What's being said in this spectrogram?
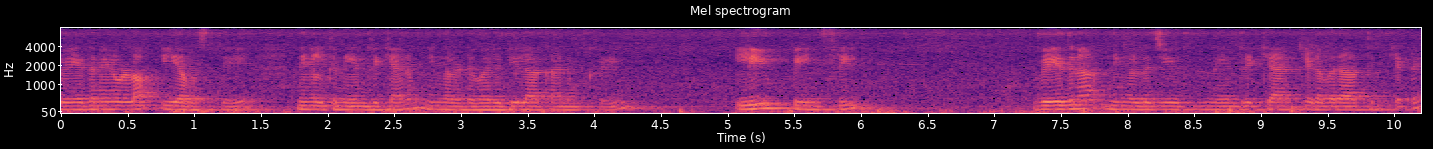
വേദനയുള്ള ഈ അവസ്ഥയെ നിങ്ങൾക്ക് നിയന്ത്രിക്കാനും നിങ്ങളുടെ വരുതിയിലാക്കാനും കഴിയും. ലീവ് പെയിൻ ഫ്രീ വേദന നിങ്ങളുടെ ജീവിതത്തിൽ നിയന്ത്രിക്കാൻ ഇടവരാതിരിക്കട്ടെ.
